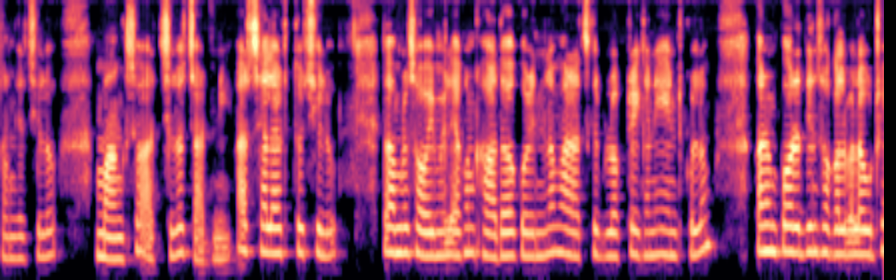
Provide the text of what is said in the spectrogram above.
সঙ্গে ছিল মাংস আর ছিল চাটনি আর স্যালাড তো ছিল। তো আমরা সবাই মিলে এখন খাওয়া দাওয়া করে নিলাম আর আজকের ব্লগটা এখানেই এন্ড করলাম। কারণ পরের দিন সকালবেলা উঠে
